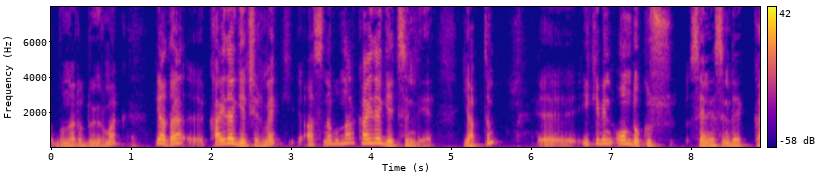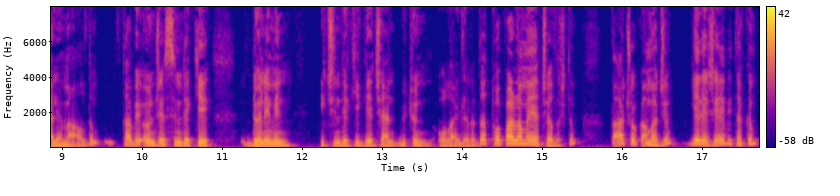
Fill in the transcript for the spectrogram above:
bunları duyurmak ya da e, kayda geçirmek. Aslında bunlar kayda geçsin diye yaptım. E, 2019 senesinde kaleme aldım. Tabii öncesindeki dönemin içindeki geçen bütün olayları da toparlamaya çalıştım. Daha çok amacım geleceğe bir takım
